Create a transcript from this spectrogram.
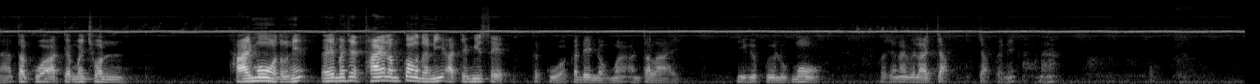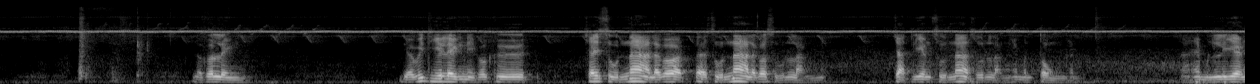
นะตะกัวอาจจะมาชนท้ายโม่ตรงนี้เอ้ยไม่ใช่ท้ายลำกล้องตรงนี้อาจจะมีเศษตะกัวกระเด็นออกมาอันตราย นี่คือปืนลูกโม่ เพราะฉะนั้นเวลาจับจับแบบนี้นะ แล้วก็เล็ง เดี๋ยววิธีเล็งนี่ก็คือใช้ศูนย์หน้าแล้วก็ศูนย์หน้าแล้วก็ศูนย์หลัง จัดเรียงศูนย์หน้าศูนย์หลังให้มันตรงกัน ให้มันเรียง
